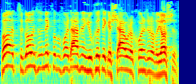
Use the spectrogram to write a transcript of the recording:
But to go into the mikvah before davening, you could take a shower according to Rav Yoshev.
